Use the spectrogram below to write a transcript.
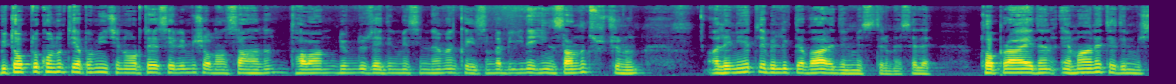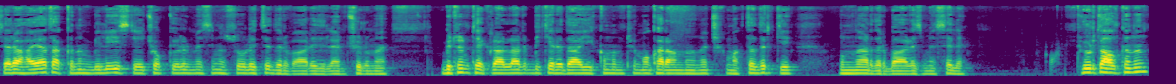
Bir toplu konut yapımı için ortaya serilmiş olan sahanın tavan dümdüz edilmesinin hemen kıyısında bir yine insanlık suçunun aleniyetle birlikte var edilmesidir mesele. Toprağa eden emanet edilmişlere hayat hakkının bile isteye çok görülmesinin suretidir var edilen çürüme. Bütün tekrarlar bir kere daha yıkımın tüm o karanlığına çıkmaktadır ki bunlardır bariz mesele. Kürt halkının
